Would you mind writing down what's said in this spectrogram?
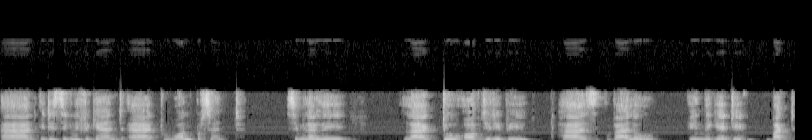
and it is significant at 1%. Similarly, lag 2 of GDP has value in negative but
